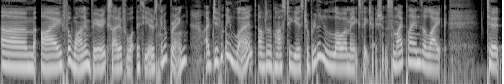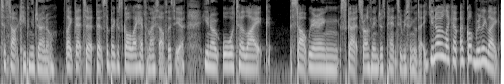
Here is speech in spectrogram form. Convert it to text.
Um, I for one am very excited for what this year is gonna bring. I've definitely learnt after the past two years to really lower my expectations. So my plans are like to to start keeping a journal. Like that's it. That's the biggest goal I have for myself this year. You know, or to like start wearing skirts rather than just pants every single day. You know, like I've got really like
